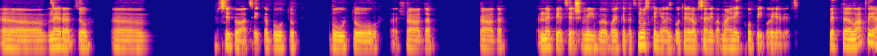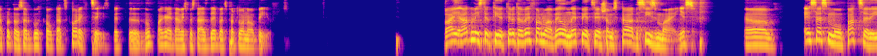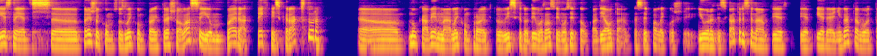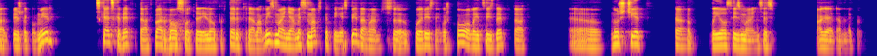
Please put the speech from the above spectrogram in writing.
uh, neredzu situāciju, ka būtu būtu eh, šāda, šāda nepieciešamība vai kāds noskaņojums būtu Eiropas Savienībā mainīt kopīgo ievirs. Bet uh, Latvijā, protams, var būt kaut kādas korekcijas, bet uh, nu, pagaidām vismaz tādas debats par to nav bijušas. Vai administratīva teritorija reformā vēl nepieciešams kādas izmaiņas? Es esmu pats arī iesniedzis priekšlikumus uz likuma projektu trešo lasījumu, vairāk tehniska rakstura. Nu, kā vienmēr, likuma projektu izskatot divos lasījumos, ir kaut kādi jautājumi, kas ir palikuši juridiski atrisināmi. Tie, tie ierēģi gatavot, tādi priekšlikumi ir. Skaidrs, ka deputāti var balsot arī par teritoriālām izmaiņām. Esam apskatījies piedāvājumus, ko ir iesnieguši koalīcijas deputāti. Nu, šķiet, ka lielas izmaiņas es pagaidām neprognozēju.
